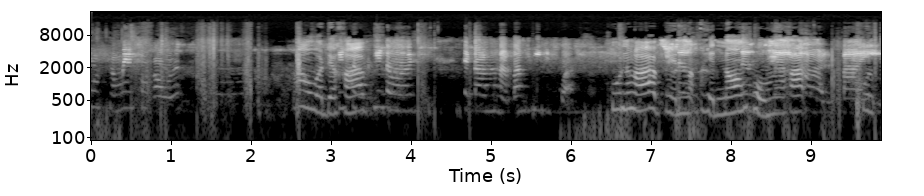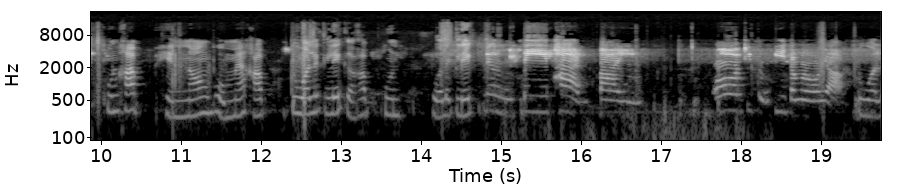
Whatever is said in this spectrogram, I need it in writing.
ยากน้องแม่ต้องเอาเลยเอ้าสวัสดีครับ พี่ต้องเลยไปตามหาบ้านพี่ดีกว่าคุณครับ เห็นเห็นน้องผมไหมครับ ผ่านไปคุณคุณครับ เห็นน้องผมไหมครับ ตัวเล็กๆอะครับ คุณตัวเล็กหนึ่งปีผ่านไปโอ้คิดถึงพี่จังเลยอะ ๆ ตัวเ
